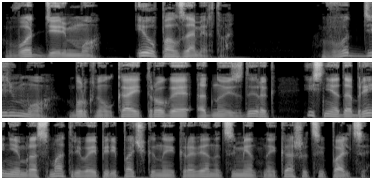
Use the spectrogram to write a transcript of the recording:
«Вот дерьмо!» и упал замертво. «Вот дерьмо!» — буркнул Кай, трогая одну из дырок и с неодобрением рассматривая перепачканные кровяно-цементной кашицей пальцы.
